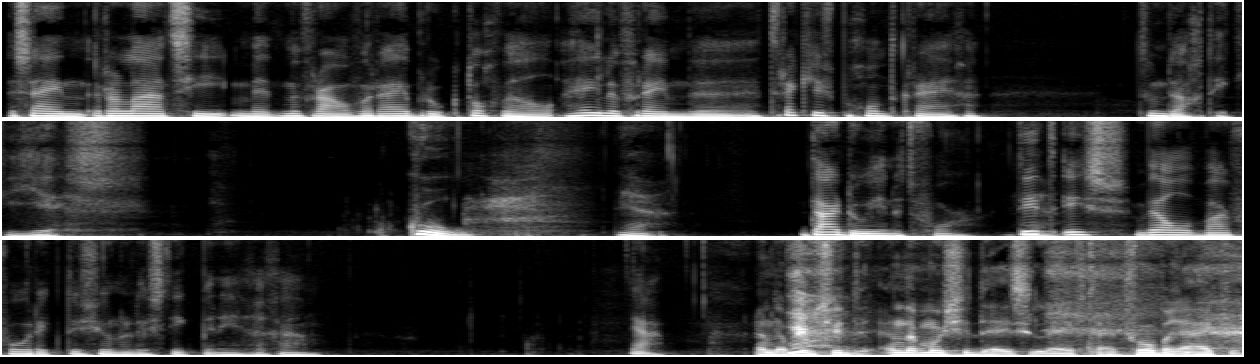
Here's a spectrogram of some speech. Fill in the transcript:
zijn relatie met mevrouw van Rijbroek toch wel hele vreemde trekjes begon te krijgen. Toen dacht ik, yes. Cool, ja. daar doe je het voor. Dit is wel waarvoor ik de journalistiek ben ingegaan. En daar, moet je, en daar moest je deze leeftijd voor bereiken.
